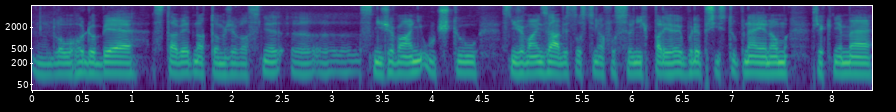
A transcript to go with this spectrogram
dlouhodobě stavět na tom, že vlastně eh, snižování účtů, snižování závislosti na fosilních palivech bude přístupné jenom, řekněme,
